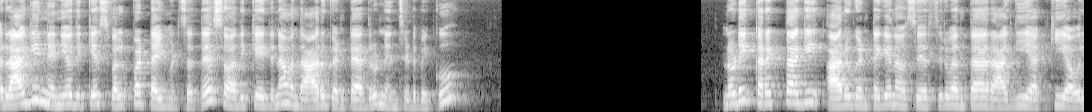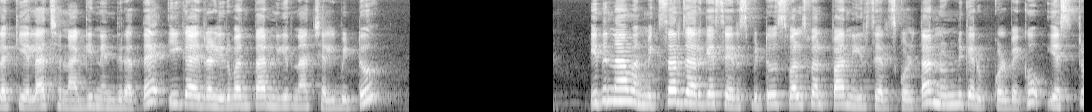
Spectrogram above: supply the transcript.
ರಾಗಿ ನೆನೆಯೋದಕ್ಕೆ ಸ್ವಲ್ಪ ಟೈಮ್ ಇಡ್ಸತ್ತೆ ಸೊ ಅದಕ್ಕೆ ಇದನ್ನು ಒಂದು ಆರು ಗಂಟೆ ಆದರೂ ನೆನೆಸಿಡಬೇಕು. ನೋಡಿ, ಕರೆಕ್ಟಾಗಿ ಆರು ಗಂಟೆಗೆ ನಾವು ಸೇರಿಸಿರುವಂಥ ರಾಗಿ, ಅಕ್ಕಿ, ಅವಲಕ್ಕಿ ಎಲ್ಲ ಚೆನ್ನಾಗಿ ನೆಂದಿರತ್ತೆ. ಈಗ ಇದರಲ್ಲಿರುವಂಥ ನೀರನ್ನ ಚೆಲ್ಬಿಟ್ಟು ಇದನ್ನು ಒಂದು ಮಿಕ್ಸರ್ ಜಾರ್ಗೆ ಸೇರಿಸ್ಬಿಟ್ಟು ಸ್ವಲ್ಪ ಸ್ವಲ್ಪ ನೀರು ಸೇರಿಸ್ಕೊಳ್ತಾ ನುಣ್ಣಗೆ ರುಬ್ಕೊಳ್ಬೇಕು. ಎಷ್ಟು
